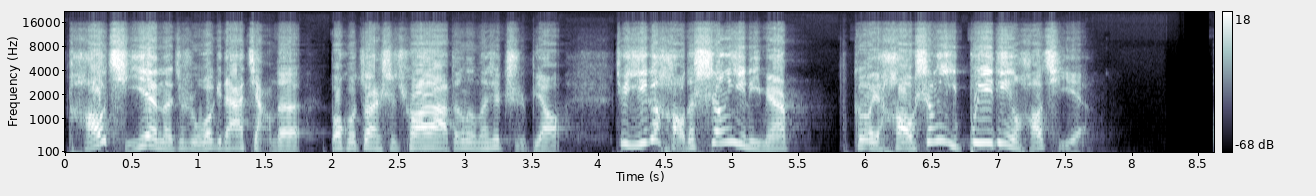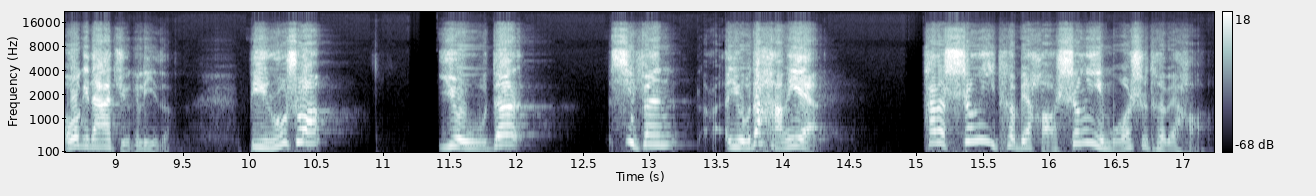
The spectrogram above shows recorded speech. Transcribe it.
好企业呢，就是我给大家讲的，包括钻石圈啊等等那些指标。就一个好的生意里面，各位好生意不一定有好企业。我给大家举个例子，比如说，有的细分，有的行业，它的生意特别好，生意模式特别好，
